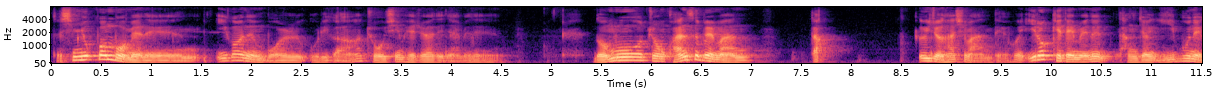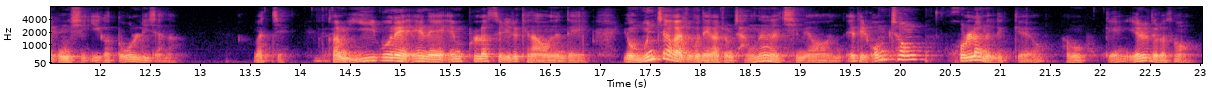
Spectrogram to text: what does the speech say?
자, 16번 보면은 이거는 뭘 우리가 조심해 줘야 되냐면은 너무 좀 관습에만 딱 의존하시면 안 돼요. 이렇게 되면은 당장 2분의 공식 이거 떠올리잖아. 맞지? 그럼 2분의 n에 n 플러스를 이렇게 나오는데 요 문자 가지고 내가 좀 장난을 치면 애들이 엄청 혼란을 느껴요. 한번 볼게. 예를 들어서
